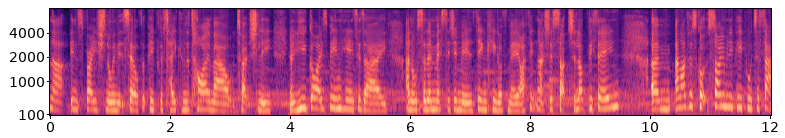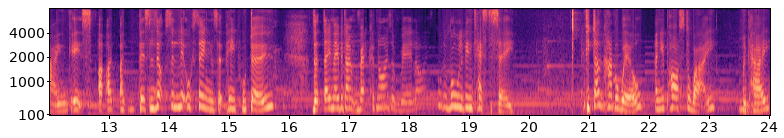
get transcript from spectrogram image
find that inspirational in itself that people have taken the time out to actually, you know, you guys being here today and also then messaging me and thinking of me. I think that's just such a lovely thing. Um, and I've just got so many people to thank. It's, I, I, there's lots of little things that people do that they maybe don't recognise or realise. It's called the rule of intestacy. If you don't have a will and you passed away, okay,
